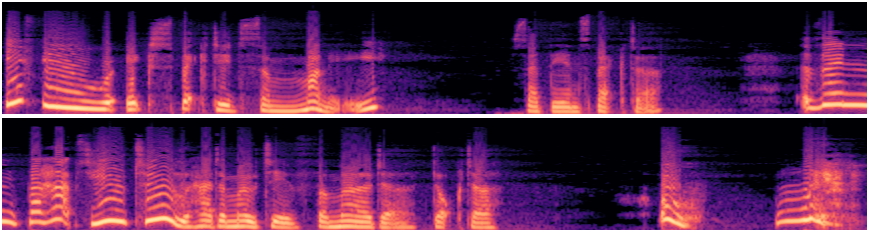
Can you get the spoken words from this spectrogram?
If you expected some money, said the inspector, then perhaps you too had a motive for murder, Doctor. Oh, really?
